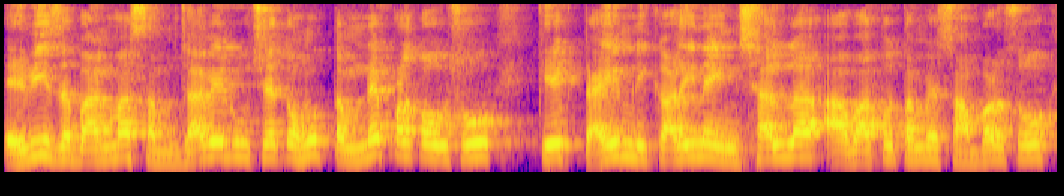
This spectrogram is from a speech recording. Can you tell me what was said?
એવી જબાનમાં સમજાવેલું છે. તો હું તમને પણ કહું છું કે એક ટાઈમ નીકાળીને ઇન્શાલ્લાહ આ વાતો તમે સાંભળશો,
